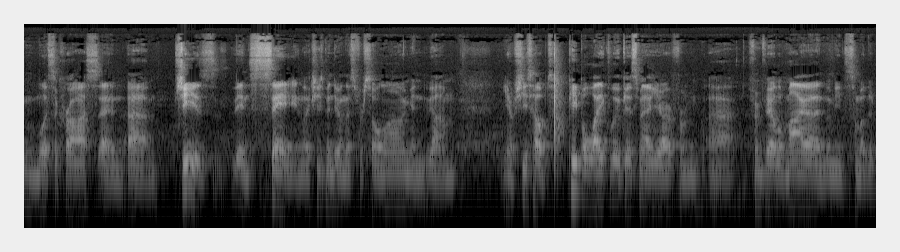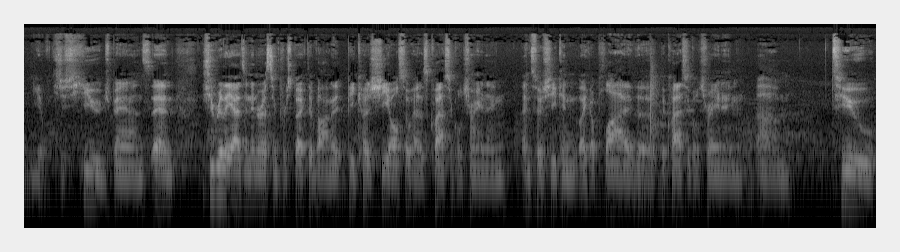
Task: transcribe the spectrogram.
Melissa Cross, and um, she is insane. Like she's been doing this for so long, and um, you know she's helped people like Lukas Magyar from uh, from Veil of Maya, and I mean some other you know just huge bands, and she really adds an interesting perspective on it because she also has classical training, and so she can like apply the the classical training um, to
